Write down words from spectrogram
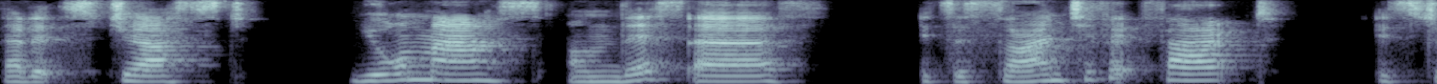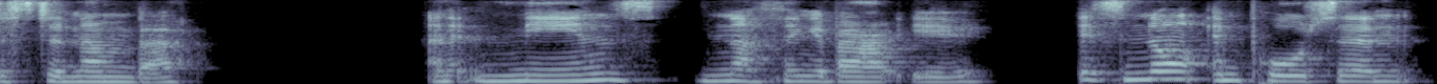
that it's just your mass on this earth. It's a scientific fact. It's just a number and it means nothing about you. It's not important.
